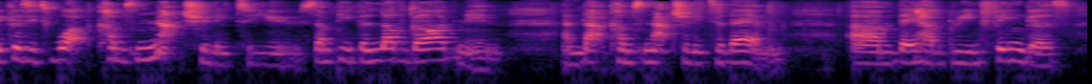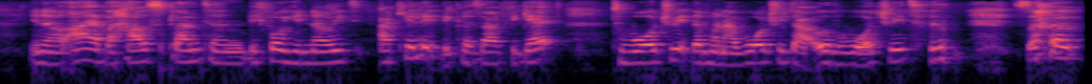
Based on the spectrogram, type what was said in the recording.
because it's what comes naturally to you. Some people love gardening and that comes naturally to them. Um, they have green fingers. You know, I have a house plant and before you know it, I kill it because I forget to water it. Then when I water it, I overwater it. so,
